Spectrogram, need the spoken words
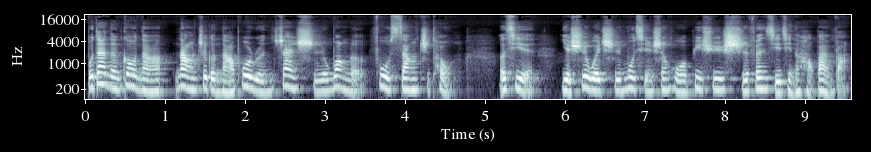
不但能够拿让这个拿破仑暂时忘了负丧之痛，而且。也是维持目前生活必须十分节俭的好办法。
